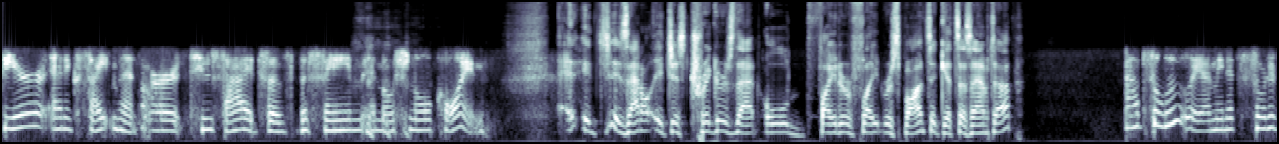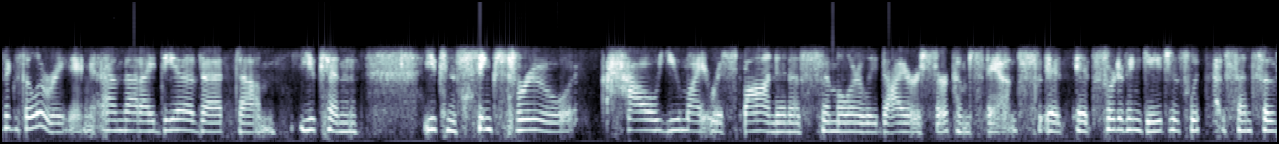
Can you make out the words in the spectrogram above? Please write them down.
fear and excitement are two sides of the same emotional coin. It, is that all? It just triggers that old fight or flight response. It gets us amped up. Absolutely. I mean, it's sort of exhilarating, and that idea that um, you can you can think through how you might respond in a similarly dire circumstance. It it sort of engages with that sense of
